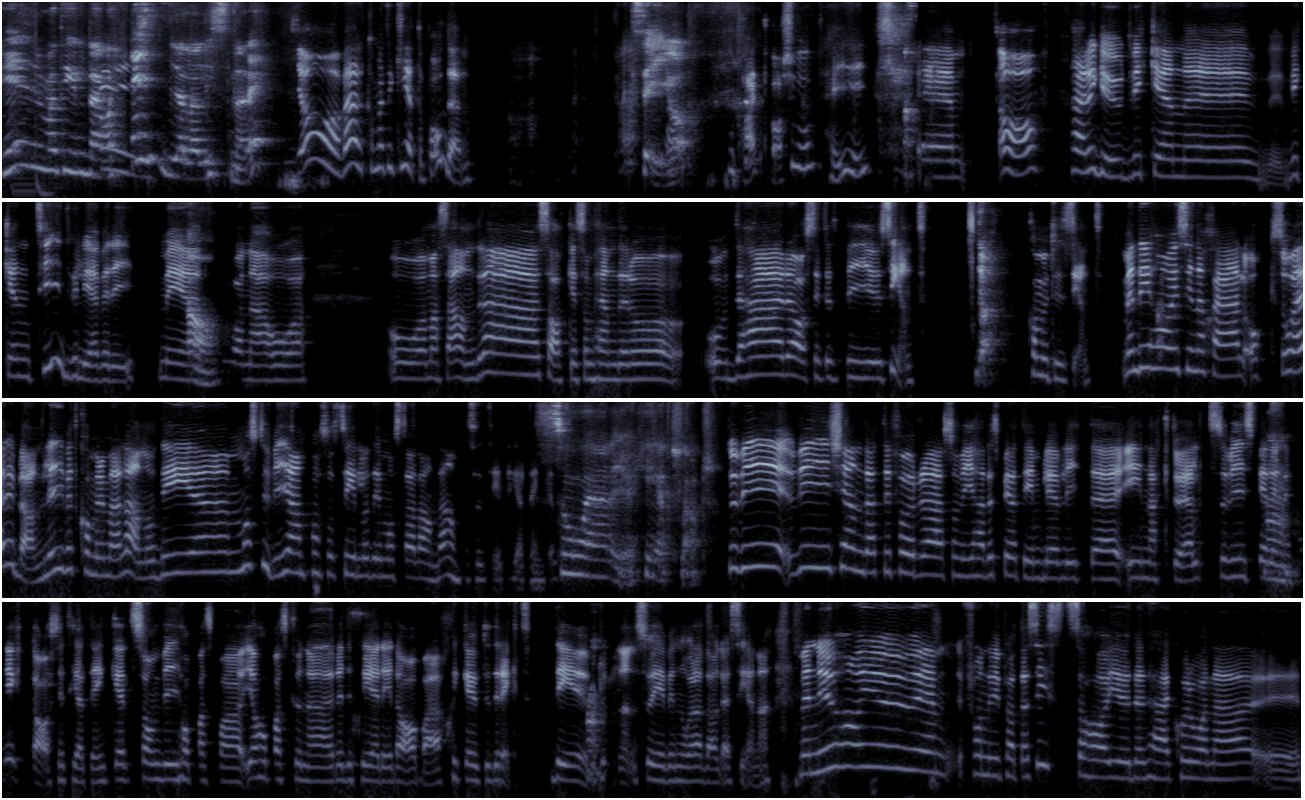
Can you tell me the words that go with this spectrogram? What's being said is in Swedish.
Hej Matilda och Hej. hej alla lyssnare! Ja, välkomna till Keto-podden! Tack säger jag. Tack, varsågod. Hej hej. Eh, ja, herregud vilken, eh, vilken tid vi lever i med Ja. corona och, och massa andra saker som händer och, och det här avsnittet blir ju sent. Ja. Kommer ut lite sent. Men det har ju sina skäl och så är det ibland. Livet kommer emellan och det eh, måste vi anpassa oss till och det måste alla andra anpassa sig till helt enkelt. Så är det ju, helt klart. Så vi, vi kände att det förra som vi hade spelat in blev lite inaktuellt, så vi spelade in Mm. ett nytt avsnitt helt enkelt som vi hoppas på, jag hoppas kunna redigera idag och bara skicka ut det direkt. Det är planen, så är vi några dagar sena. Men nu har ju, eh, från när vi pratade sist, så har ju den här corona eh,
